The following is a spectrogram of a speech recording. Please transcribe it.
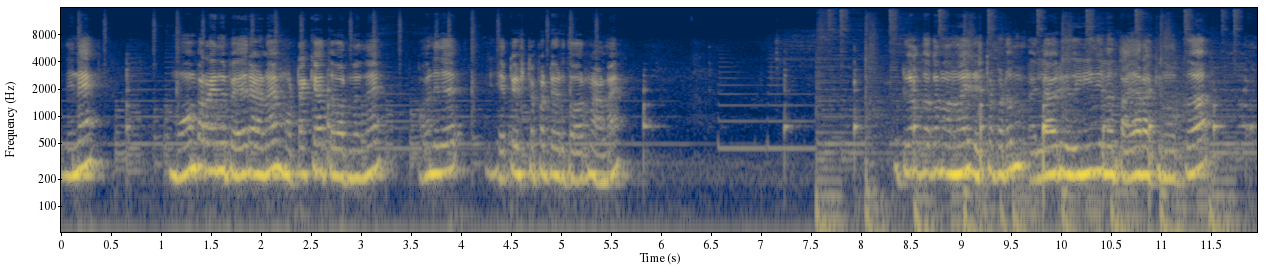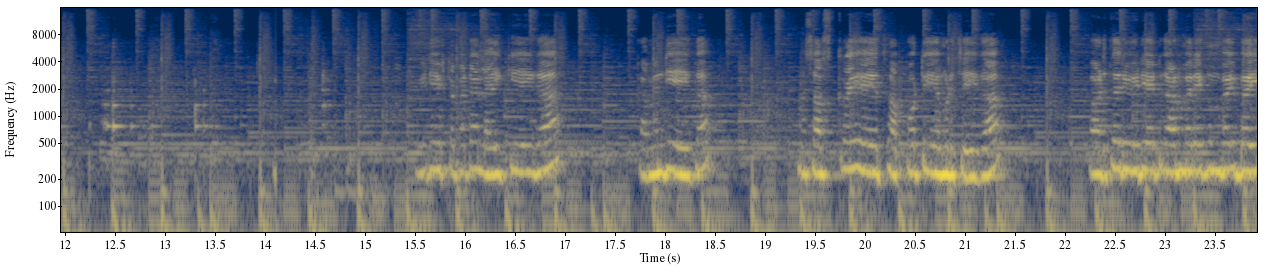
ഇതിനെ മോൻ പറയുന്ന പേരാണ് മുട്ടയ്ക്ക തോരനെന്ന് അവനിത് ഏറ്റവും ഇഷ്ടപ്പെട്ട ഒരു തോരനാണ്. കുട്ടികൾക്കൊക്കെ നന്നായിട്ട് ഇഷ്ടപ്പെടും. എല്ലാവരും ഇത് രീതിയിൽ തയ്യാറാക്കി നോക്കുക. വീഡിയോ ഇഷ്ടപ്പെട്ടാൽ ലൈക്ക് ചെയ്യുക കമന്റ് ചെയ്യുക സബ്സ്ക്രൈബ് ചെയ്ത് സപ്പോർട്ട് ചെയ്യാൻ കൂടി ചെയ്യുക. അടുത്തൊരു വീഡിയോ ആയിട്ട് കാണുമ്പോഴേക്കും ബൈ ബൈ.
